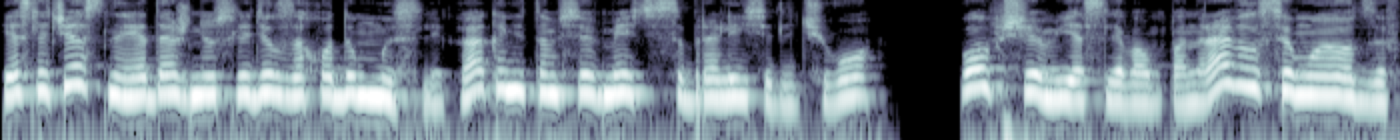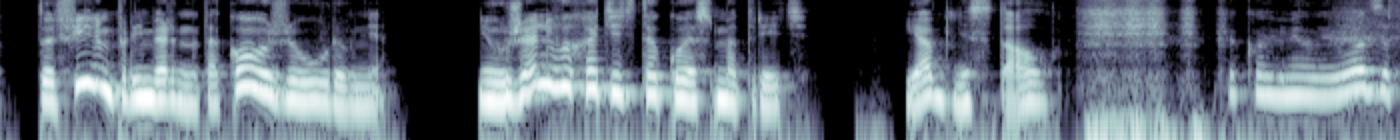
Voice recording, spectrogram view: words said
Если честно, я даже не уследил за ходом мысли, как они там все вместе собрались и для чего. В общем, если вам понравился мой отзыв, то фильм примерно такого же уровня. Неужели вы хотите такое смотреть? Я бы не стал. Какой милый отзыв.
